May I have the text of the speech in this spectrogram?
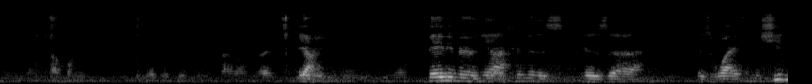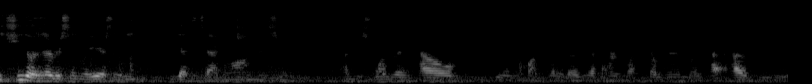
in uh, California. He took a vacation in Thailand, right? Yeah. Baby moon, if you will. Baby Moon, yeah, him and his his uh, his wife. I mean, she she goes every single year, so he, he got to tag along this year. I'm just wondering how he's doing a month later. We haven't heard much from him. Like, how, how do you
